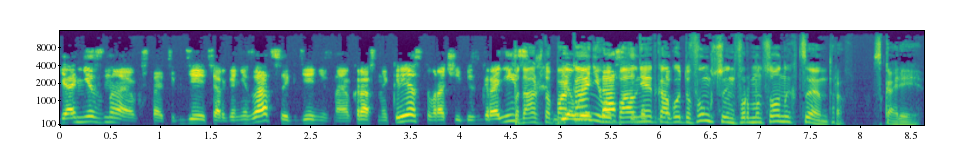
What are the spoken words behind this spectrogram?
Я не знаю, кстати, где эти организации, где, не знаю, Красный Крест, Врачи без границ. Потому что пока они каски, выполняют какую-то функцию информационных центров, скорее.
